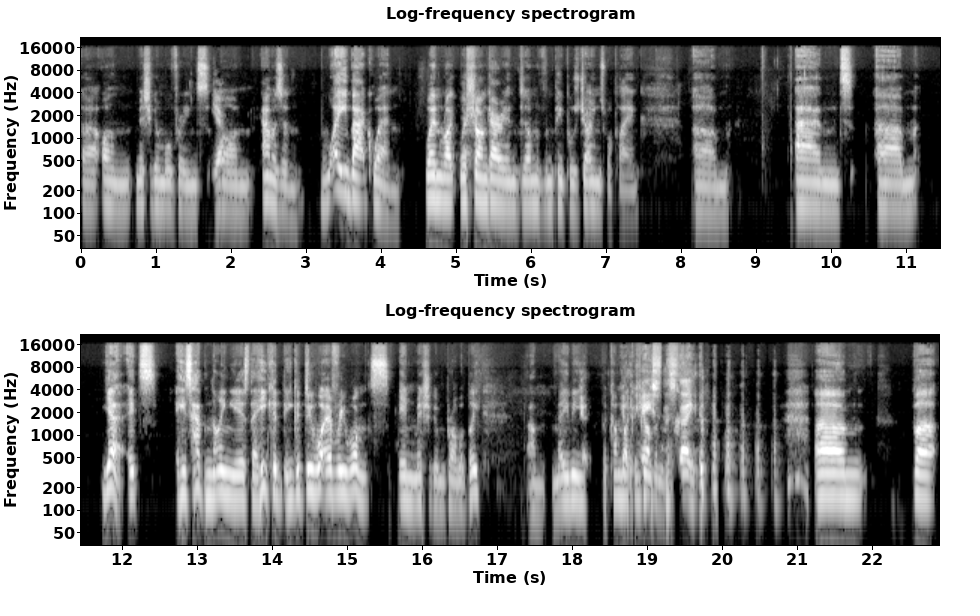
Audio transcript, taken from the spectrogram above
uh, on Michigan Wolverines yep. on Amazon way back when when like yeah. Rashan Gary and Donovan Peoples Jones were playing, um, and um, yeah, it's he's had nine years there. He could he could do whatever he wants in Michigan, probably. Um, maybe get, become get like a governor. The state. um, but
